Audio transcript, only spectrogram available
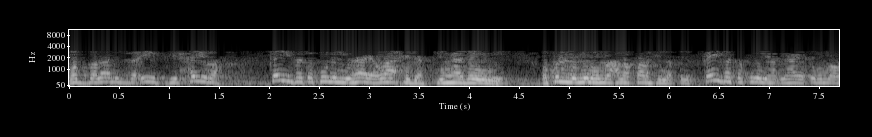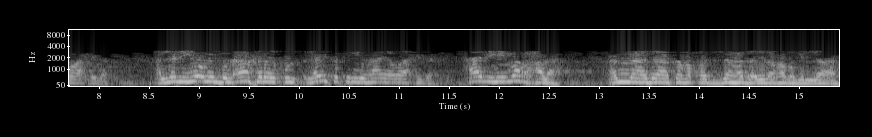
والضلال البعيد في حيرة. كيف تكون النهاية واحدة لهذين؟ وكل منهما على طرف نقيض. كيف تكون نهايتهما واحدة؟ الذي يؤمن بالآخرة يقول ليست النهاية واحدة. هذه مرحلة. أما ذاك فقد ذهب إلى غضب الله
